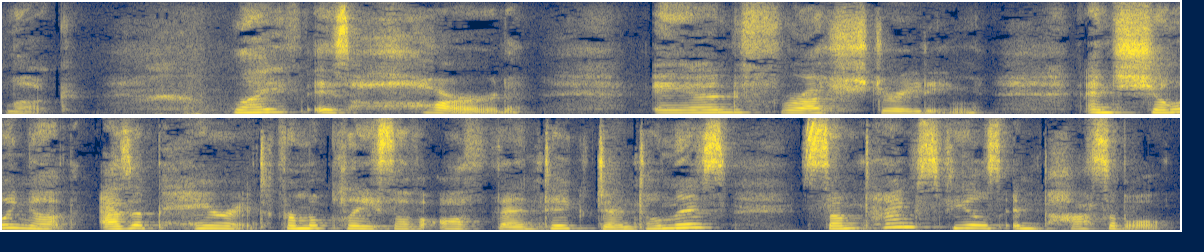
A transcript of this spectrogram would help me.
Look, life is hard and frustrating, and showing up as a parent from a place of authentic gentleness sometimes feels impossible.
